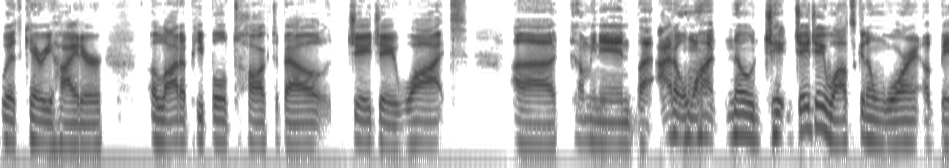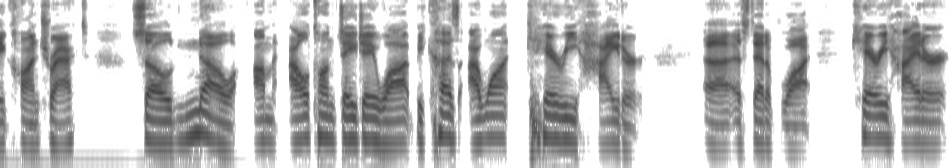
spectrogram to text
with Kerry Hyder. A lot of people talked about J.J. Watt uh, coming in, but I don't want no J- JJ Watt's going to warrant a big contract. So no, I'm out on JJ Watt because I want Kerry Hyder uh, instead of Watt. Kerry Hyder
